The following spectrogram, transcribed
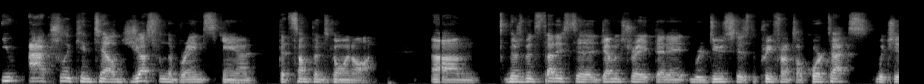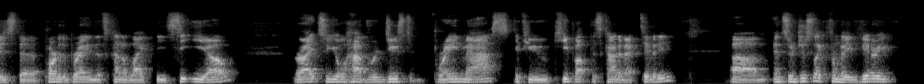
you actually can tell just from the brain scan that something's going on. Um, there's been studies to demonstrate that it reduces the prefrontal cortex, which is the part of the brain that's kind of like the CEO, right? So you'll have reduced brain mass if you keep up this kind of activity. Um, and so, just like from a very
